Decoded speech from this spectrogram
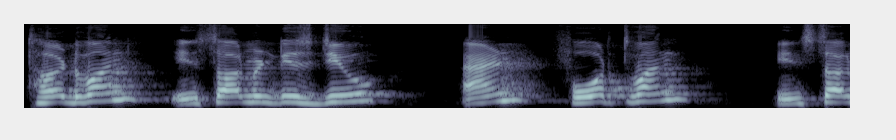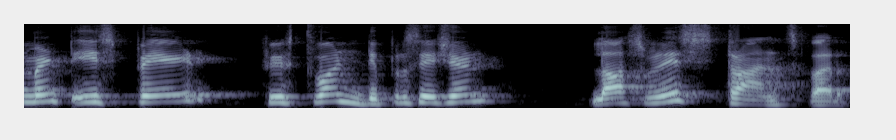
third one, installment is due and fourth one, installment is paid, fifth one depreciation, last one is transfer.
